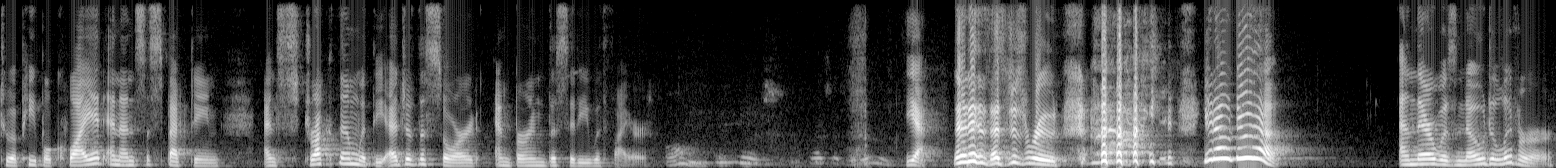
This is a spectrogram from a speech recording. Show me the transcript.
to a people quiet and unsuspecting, and struck them with the edge of the sword and burned the city with fire. Oh, Yeah, that is. That's just rude. you don't do that. And there was no deliverer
